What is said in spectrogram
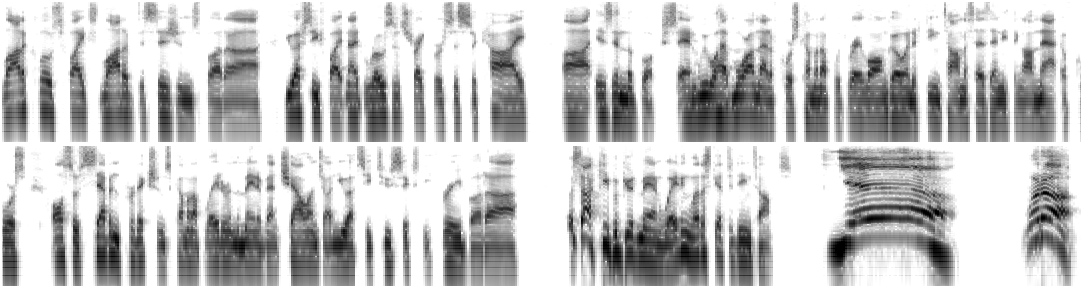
a lot of close fights, a lot of decisions. But uh, UFC Fight Night, Rozenstruik versus Sakai uh, is in the books. And we will have more on that, of course, coming up with Ray Longo. And if Din Thomas has anything on that, of course, also seven predictions coming up later in the main event challenge on UFC 263. But uh, let's not keep a good man waiting. Let us get to Din Thomas. Yeah. What up?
